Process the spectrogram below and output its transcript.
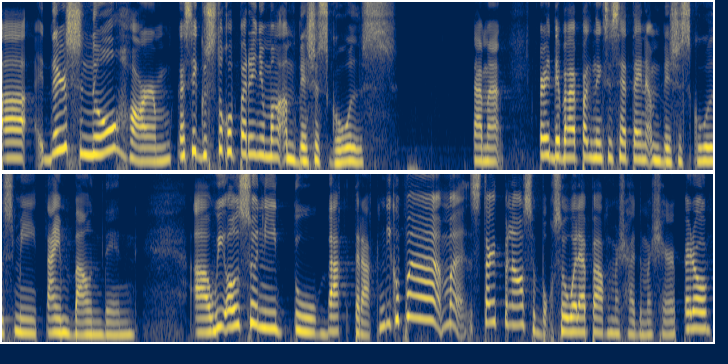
Uh, there's no harm kasi gusto ko pa rin yung mga ambitious goals. Tama? Pero di ba pag nagsiset tayo ng ambitious goals, may time-bound din. Uh, we also need to backtrack. Hindi ko pa, ma- start pa lang ako sa book, so wala pa ako masyado ma-share. Pero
